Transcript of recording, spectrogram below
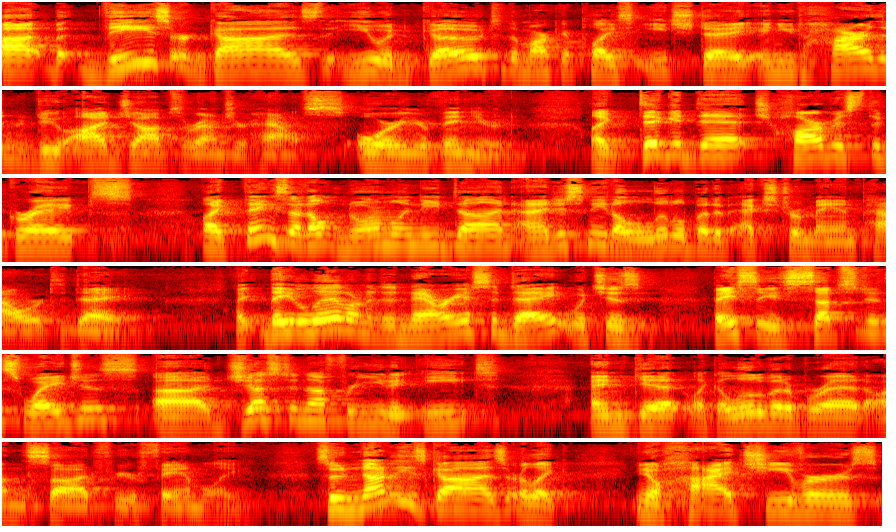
Uh, but these are guys that you would go to the marketplace each day and you'd hire them to do odd jobs around your house or your vineyard. Like dig a ditch, harvest the grapes, like things I don't normally need done, and I just need a little bit of extra manpower today. Like they live on a denarius a day, which is basically subsistence wages, uh, just enough for you to eat and get like a little bit of bread on the side for your family. So none of these guys are like you know high achievers,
